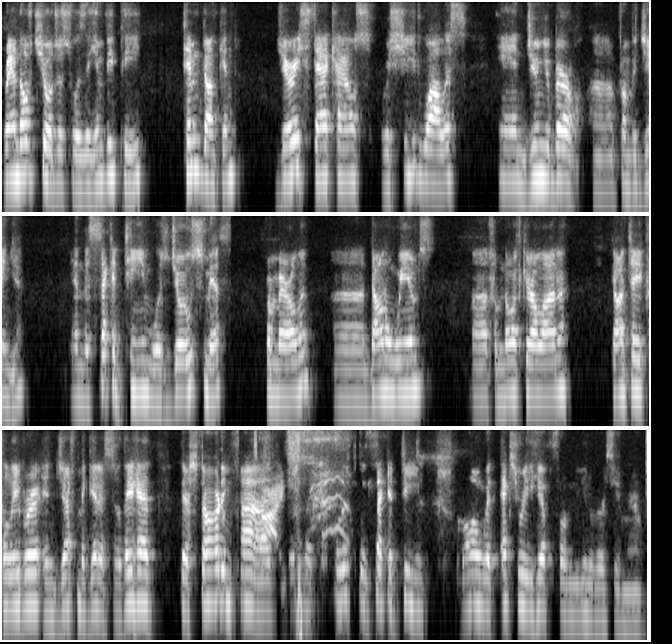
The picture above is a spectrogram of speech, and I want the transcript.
Randolph Childress was the MVP, Tim Duncan, Jerry Stackhouse, Rasheed Wallace, and Junior Burrough uh, from Virginia. And the second team was Joe Smith from Maryland, uh, Donald Williams uh, from North Carolina, Dante Calabria, and Jeff McInnis. So they had their starting five, five. in the first and second team along with Exree Hipp from the University of Maryland.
